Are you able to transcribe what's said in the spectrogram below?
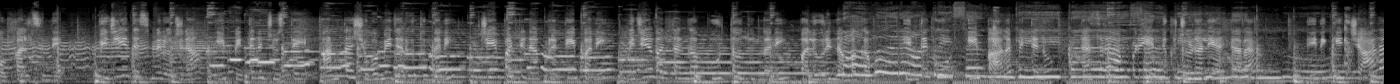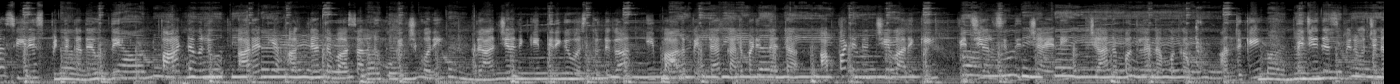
మొక్కాల్సిందే. విజయదశమి రోజున ఈ పిట్టను చూస్తే అంతా శుభమే జరుగుతుందని అని పలువురి నమ్మకం. ఇంతకు ఈ పాలపిట్టను దసరా అప్పుడే ఎందుకు చూడాలి అంటారా? దీనికి చాలా సీరియస్ పిట్ట కథ ఉంది. పాండవులు అరణ్య అజ్ఞాత వాసాలను ముగించుకొని రాజ్యానికి తిరిగి వస్తుండగా ఈ పాలపిట్ట కనబడిందట అప్పటి నుంచి వారికి విజయాలు సిద్ధించాయని జానపదుల నమ్మకం. అందుకే విజయదశమి రోజున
